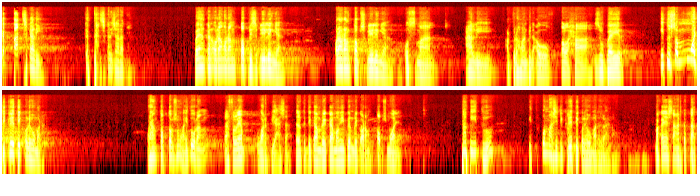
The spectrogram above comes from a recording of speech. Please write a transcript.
ketat sekali. Ketat sekali syaratnya. Bayangkan orang-orang top di sekelilingnya. Orang-orang top sekelilingnya. Utsman, Ali, Abdurrahman bin Auf, Talha, Zubair. Itu semua dikritik oleh Umar. Orang top-top semua. Itu orang levelnya luar biasa. Dan ketika mereka memimpin, mereka orang top semuanya. Tapi itu, itu pun masih dikritik oleh Umar Makanya sangat ketat.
